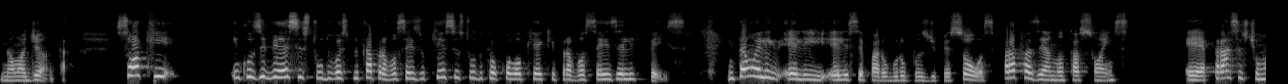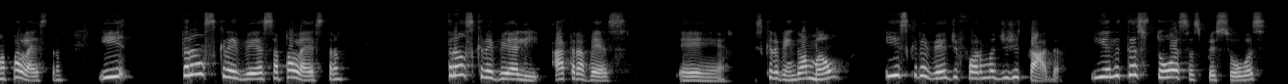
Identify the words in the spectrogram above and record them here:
não adianta. Só que Inclusive, esse estudo, vou explicar para vocês o que esse estudo que eu coloquei aqui para vocês, ele fez. Então, ele, ele, ele separou grupos de pessoas para fazer anotações, é, para assistir uma palestra e transcrever essa palestra, transcrever ali através, é, escrevendo à mão e escrever de forma digitada. E ele testou essas pessoas,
